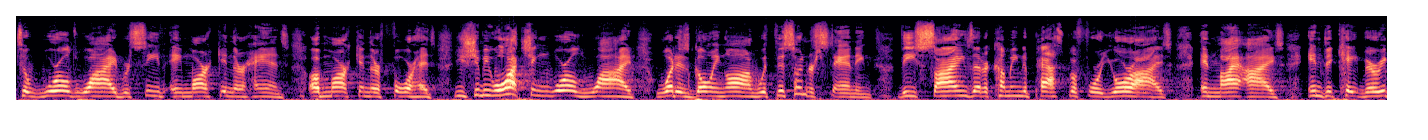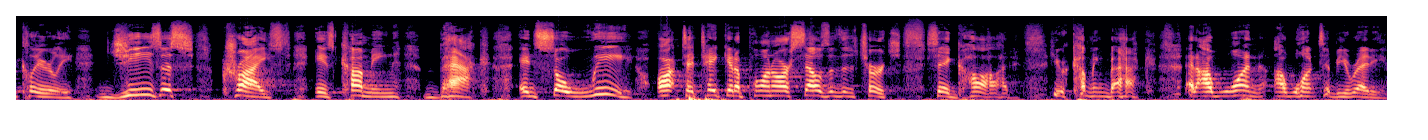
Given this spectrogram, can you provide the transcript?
to worldwide receive a mark in their hands, a mark in their foreheads. You should be watching worldwide what is going on with this understanding. These signs that are coming to pass before your eyes and my eyes indicate very clearly Jesus Christ is coming back back. And so we ought to take it upon ourselves as the church. Say, God, you're coming back. And I want, I want to be ready.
